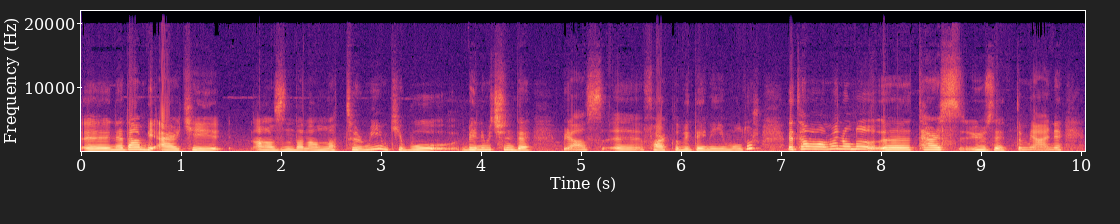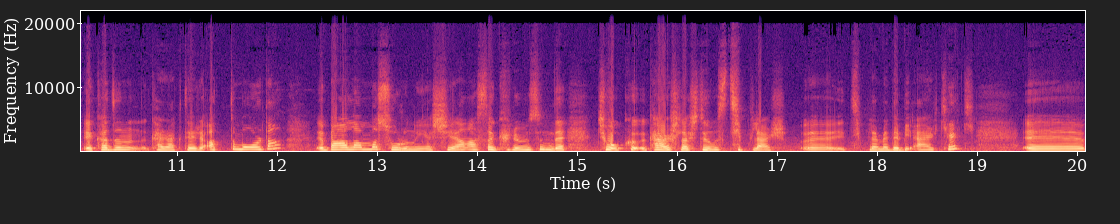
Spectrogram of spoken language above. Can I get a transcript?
e, neden bir erkeği ağzından anlattırmayayım ki bu benim için de biraz e, farklı bir deneyim olur ve tamamen onu e, ters yüz ettim yani e, kadın karakteri attım oradan e, bağlanma sorunu yaşayan aslında günümüzün de çok karşılaştığımız tipler e, tiplemede bir erkek e,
